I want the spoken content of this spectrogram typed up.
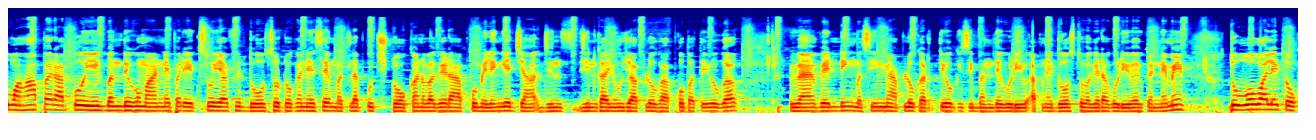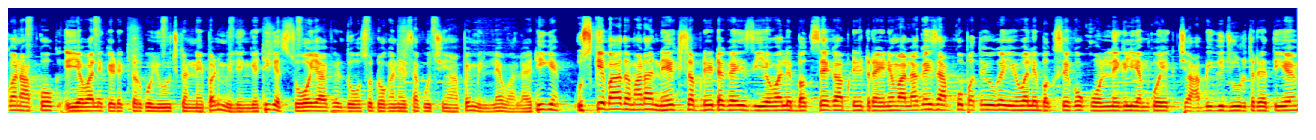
वहाँ पर आपको एक बंदे को मारने पर 100 या फिर 200 टोकन ऐसे मतलब कुछ टोकन वगैरह आपको मिलेंगे जिन, जिनका यूज़ आप लोग, आपको पता ही होगा। वेंडिंग मशीन में आप लोग करते हो किसी बंदे को अपने दोस्त वगैरह को रिवाइव करने में तो वो वाले टोकन आपको ये वाले कैरेक्टर को यूज़ करने पर मिलेंगे, ठीक है? सौ या फिर दो सौ टोकन ऐसा कुछ यहाँ पे मिलने वाला है, ठीक है? उसके बाद हमारा नेक्स्ट अपडेट है गाइज़ ये वाले बक्से का अपडेट रहने वाला गाइज़ आपको पता ही होगा, ये वाले बक्से को खोलने के लिए हमको एक चाबी की ज़रूरत रहती है।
